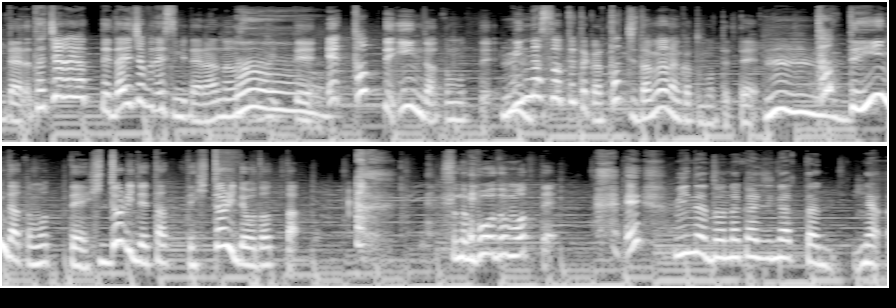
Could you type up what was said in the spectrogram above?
みたいな立ち上がって大丈夫ですみたいなアナウンスが入ってうん。え立っていいんだと思ってうん。みんな座ってたから立っちゃダメなのかと思っててうんうん立っていいんだと思って一人で立って一人で踊った。そのボード持って。みんなどんな感じになったんにゃ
